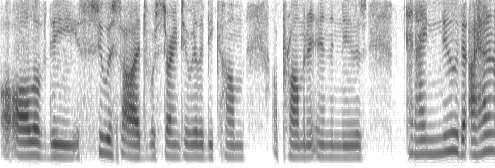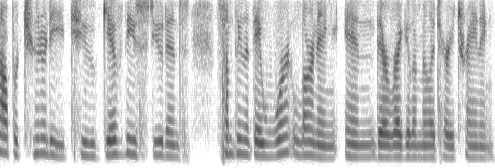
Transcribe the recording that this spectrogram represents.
all of the suicides were starting to really become a prominent in the news. And I knew that I had an opportunity to give these students something that they weren't learning in their regular military training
